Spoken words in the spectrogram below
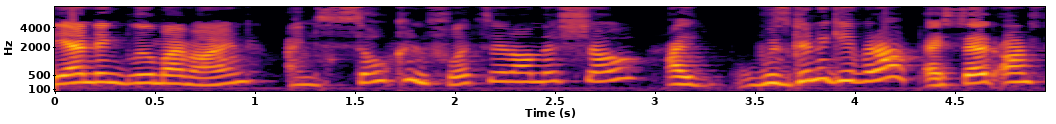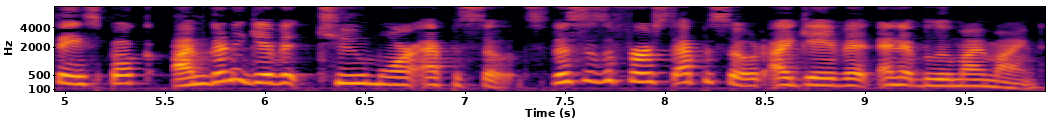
The ending blew my mind. I'm so conflicted on this show. I was going to give it up. I said on Facebook, I'm going to give it two more episodes. This is the first episode I gave it, and it blew my mind.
